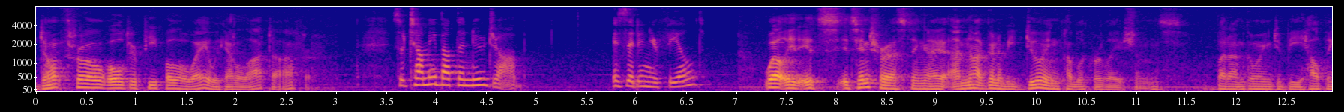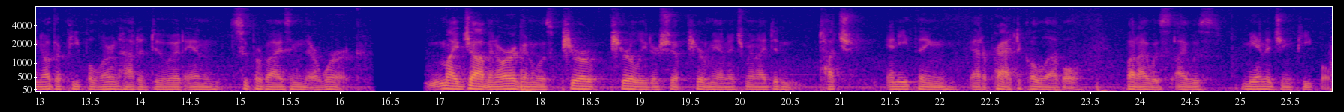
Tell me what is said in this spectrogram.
Don't throw older people away. We got a lot to offer. So, tell me about the new job. Is it in your field? Well, it, it's it's interesting. I, I'm not going to be doing public relations, but I'm going to be helping other people learn how to do it and supervising their work. My job in Oregon was pure pure leadership, pure management. I didn't touch anything at a practical level but I was I was managing people.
